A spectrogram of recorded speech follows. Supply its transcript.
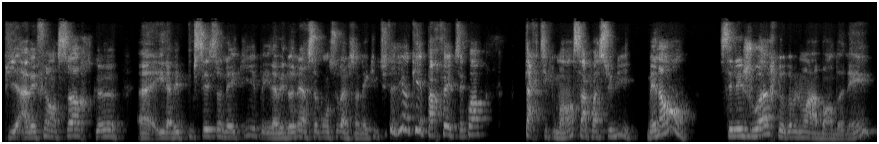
puis avait fait en sorte qu'il euh, avait poussé son équipe et il avait donné un second souffle à son équipe, tu te dis, OK, parfait, tu sais quoi? Tactiquement, ça n'a pas suivi. Mais non, c'est les joueurs qui ont complètement abandonné.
